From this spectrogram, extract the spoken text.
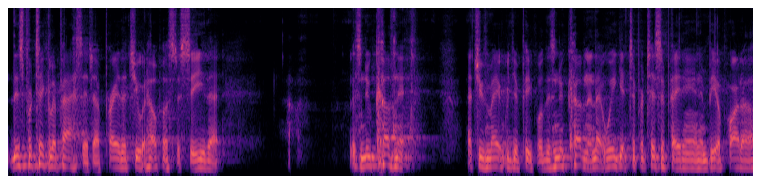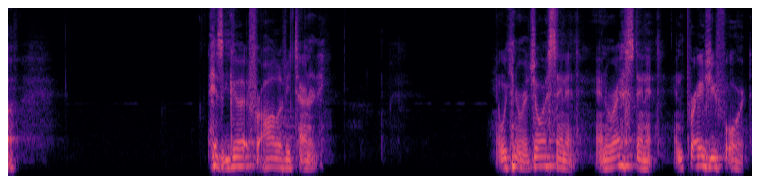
this particular passage. I pray that you would help us to see that uh, this new covenant that you've made with your people, this new covenant that we get to participate in and be a part of, is good for all of eternity. And we can rejoice in it and rest in it and praise you for it.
